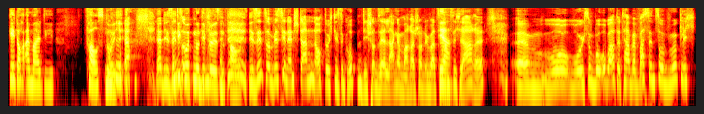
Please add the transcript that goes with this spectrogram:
geh doch einmal die Faust durch. Ja, ja die sind die so, guten und die bösen Faust. Die sind so ein bisschen entstanden auch durch diese Gruppen, die ich schon sehr lange mache, schon über 20 ja. Jahre, ähm, wo, wo ich so beobachtet habe, was sind so wirklich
